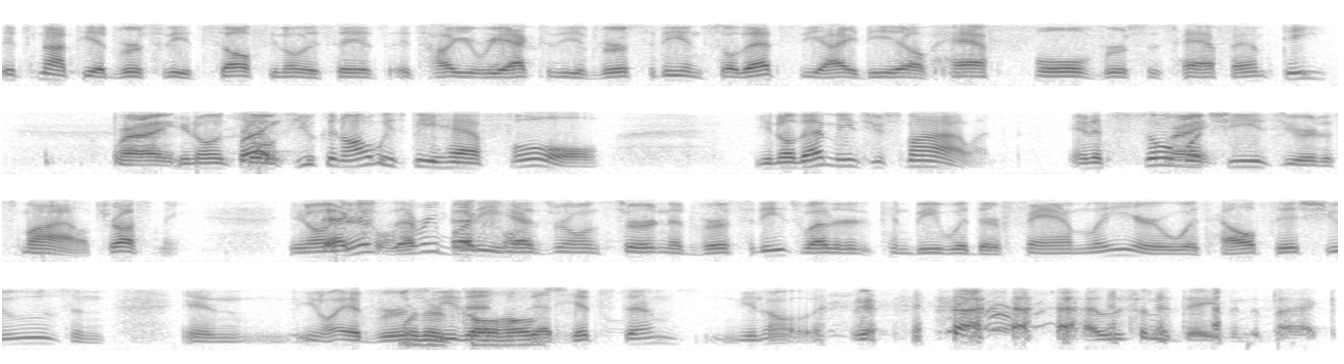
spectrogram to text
it's not the adversity itself. You know, they say it's it's how you react to the adversity, and so that's the idea of half full versus half empty. Right. You know, and so right. if you can always be half full, you know that means you're smiling, and it's so Right. much easier to smile. Trust me. You know, Excellent. everybody Excellent. has their own certain adversities, whether it can be with their family or with health issues and and you know adversity that that hits them. You know. I listen to Dave in the back.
